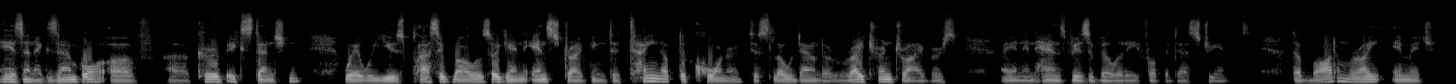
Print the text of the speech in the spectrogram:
is an example of uh, curb extension where we use plastic bottles again and striping to tighten up the corner to slow down the right turn drivers and enhance visibility for pedestrians. The bottom right image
